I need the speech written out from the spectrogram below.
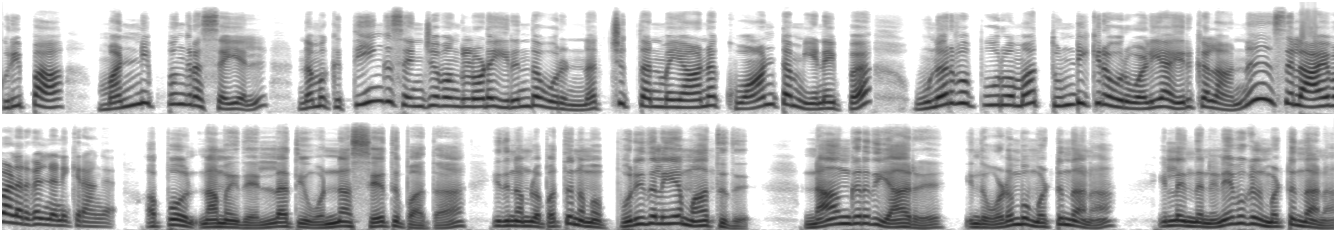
குறிப்பா மன்னிப்புங்கிற செயல் நமக்கு தீங்கு செஞ்சவங்களோட இருந்த ஒரு நச்சுத்தன்மையான குவாண்டம் இணைப்ப உணர்வுபூர்வமா துண்டிக்கிற ஒரு வழியா இருக்கலாம்னு சில ஆய்வாளர்கள் நினைக்கிறாங்க. அப்போ நாம இது எல்லாத்தையும் ஒன்னா சேர்த்து பார்த்தா இது நம்மள பத்தி நம்ம புரிதலையே மாத்துது. நாங்கிறது யாரு? இந்த உடம்பு மட்டும்தானா? இல்ல இந்த நினைவுகள் மட்டும்தானா?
